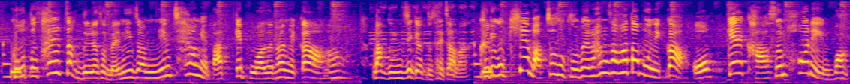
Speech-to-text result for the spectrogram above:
그것도 살짝 늘려서 매니저님 체형에 맞게 보완을 하니까 어, 막 움직여도 되잖아. 그리고 키에 맞춰서 구매를 항상 하다 보니까 어깨, 가슴, 허리 막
